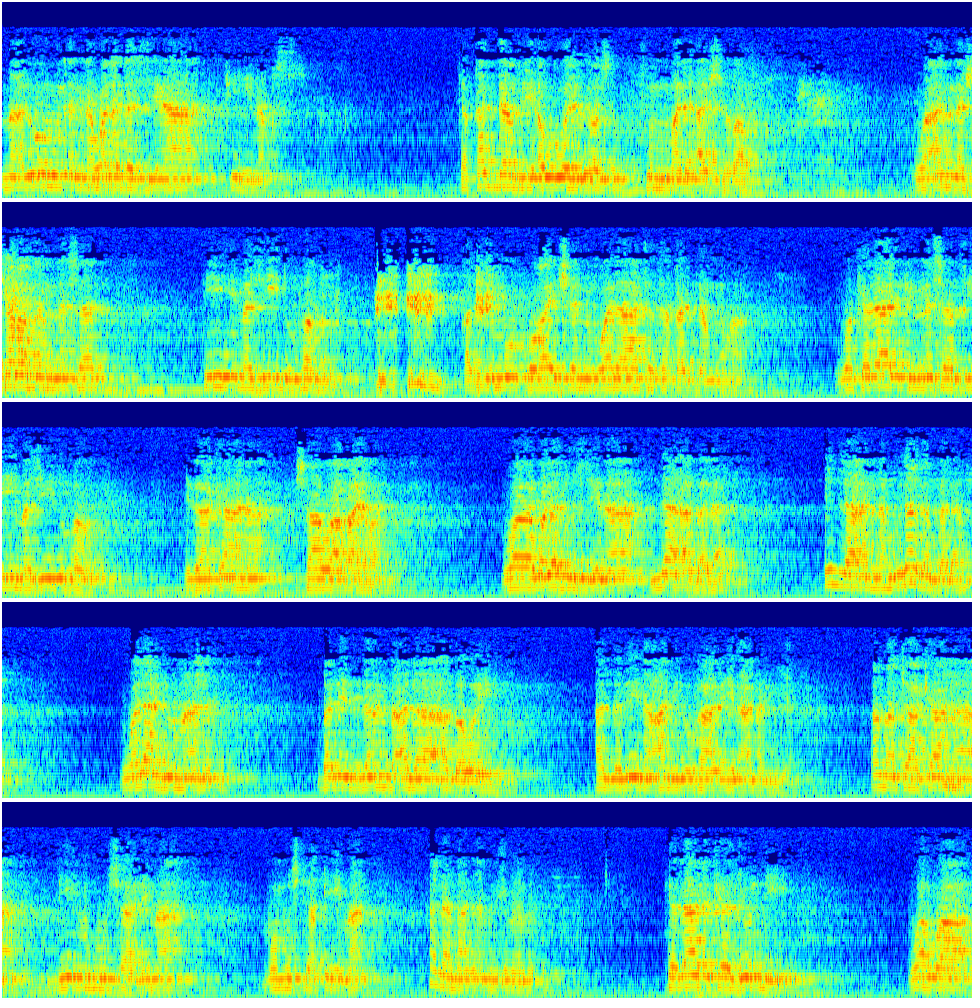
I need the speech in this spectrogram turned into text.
معلوم أن ولد الزنا فيه نقص. تقدم في أول الفصل ثم الأشرف وأن شرف النسب فيه مزيد فضل. قدموا قريشا ولا تتقدموها. وكذلك النسب فيه مزيد فضل إذا كان ساوى غيره. وولد الزنا لا أب له إلا أنه لا ذنب له ولا جرم عليه بل الذنب على أبويه الذين عملوا هذه العملية. فمتى كان دينه سالما ومستقيما فلا مانع من إمامته كذلك الجندي وهو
